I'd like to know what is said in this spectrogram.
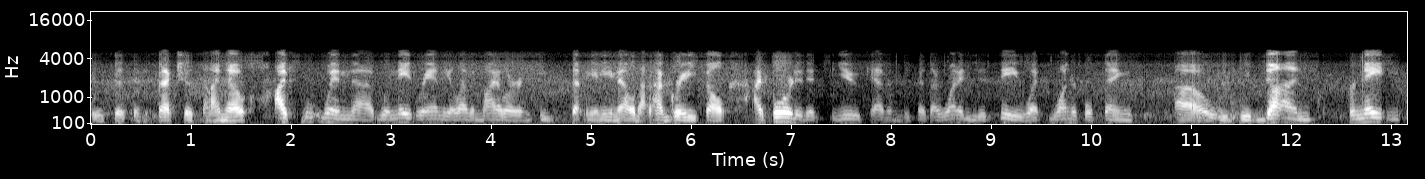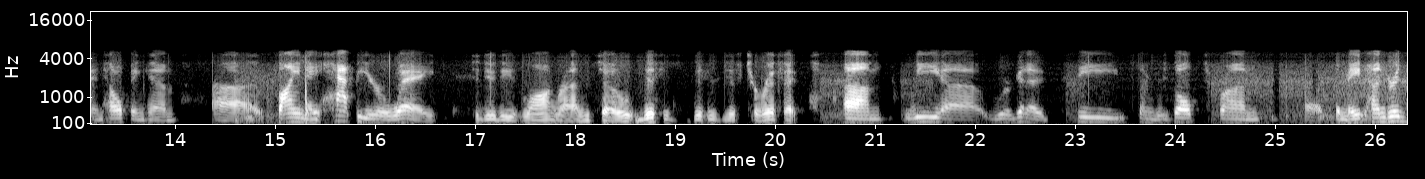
is just infectious. And I know I when uh, when Nate ran the 11 miler and he sent me an email about how great he felt, I forwarded it to you, Kevin, because I wanted you to see what wonderful things uh, we've, we've done for Nate and, helping him uh, find a happier way to do these long runs. So this is this is just terrific. Um, we uh, we're going to see some results from uh, some 800s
